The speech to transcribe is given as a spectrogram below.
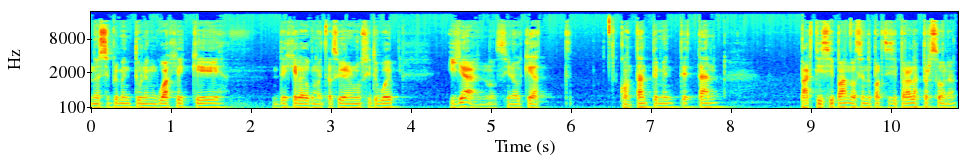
No es simplemente un lenguaje que deje la documentación en un sitio web y ya, ¿no? sino que constantemente están participando, haciendo participar a las personas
